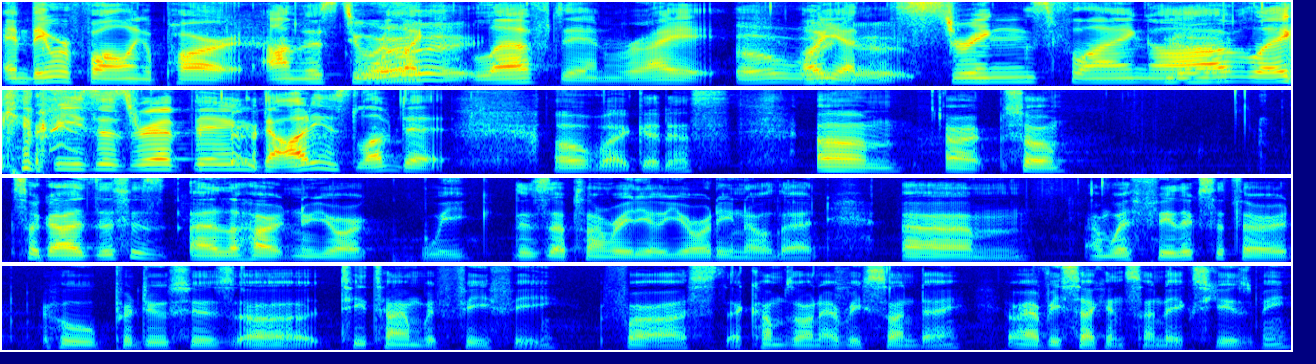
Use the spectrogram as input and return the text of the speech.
and they were falling apart on this tour, Were like left and right. Oh Oh yeah, goodness. strings flying off, like pieces ripping. The audience loved it. Oh my goodness. Um. All right. So. So guys, this is I Love Heart New York week. This is Uptown Radio. You already know that. Um. I'm with Felix III, who produces uh, Tea Time with Fifi for us. That comes on every Sunday or every second Sunday, excuse me.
